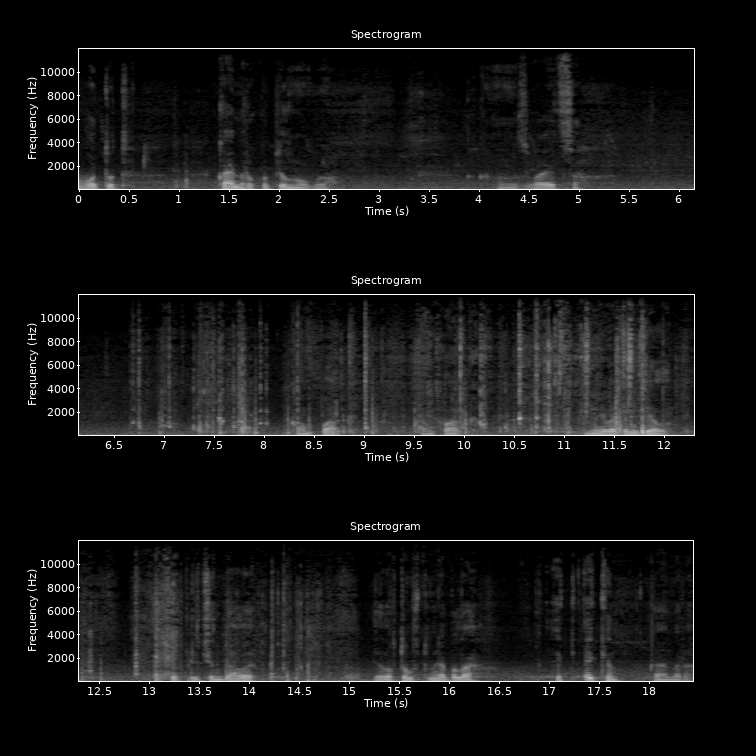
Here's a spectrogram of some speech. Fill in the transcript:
вот тут камеру купил новую. Как она называется? Campark. Campark. Но не в этом дело. Все причиндалы. Дело в том, что у меня была экшн-камера.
